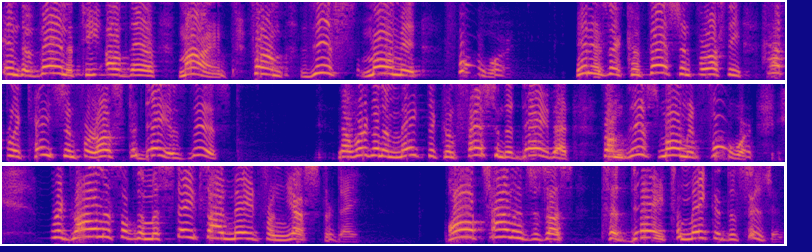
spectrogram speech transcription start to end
in the vanity of their mind from this moment forward. It is a confession for us. The application for us today is this. That we're going to make the confession today that from this moment forward, regardless of the mistakes I made from yesterday, Paul challenges us today to make a decision.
